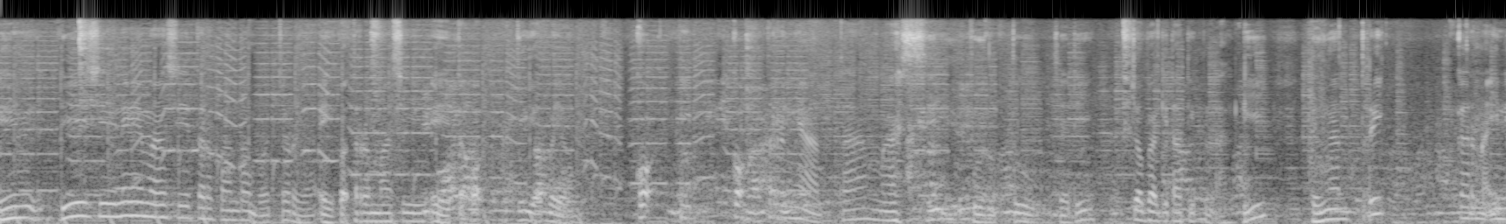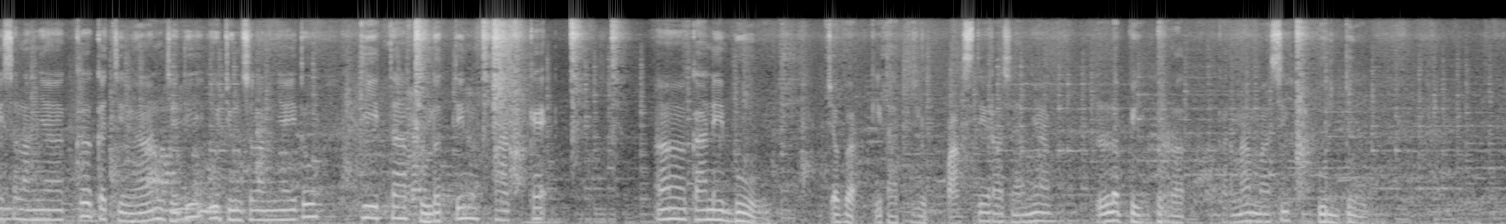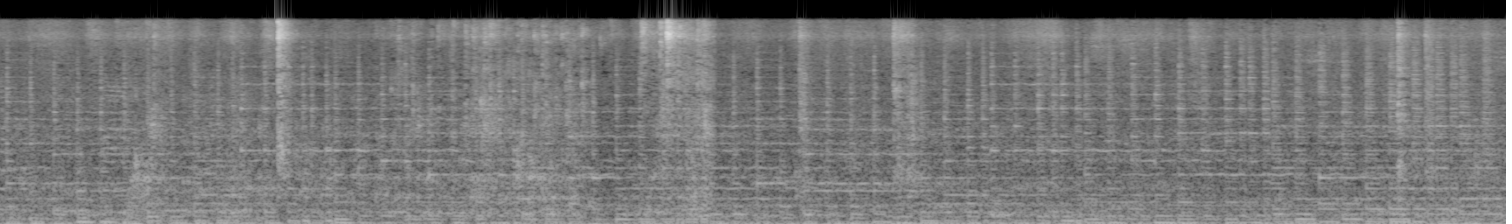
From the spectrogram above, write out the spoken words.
Di di sini masih terpantau bocor ya. Eh kok ter masih eh kok itu ya apa ya? Kok kok ternyata masih buntu. Jadi coba kita tipu lagi dengan trik karena ini selangnya kekecilan jadi ujung selangnya itu kita buletin pakai uh, kanebo coba kita tiup pasti rasanya lebih berat karena masih buntu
